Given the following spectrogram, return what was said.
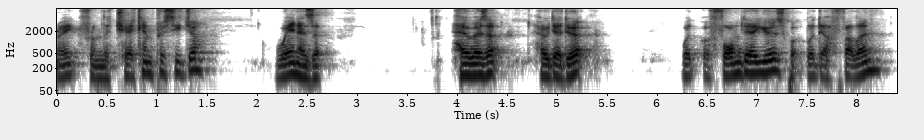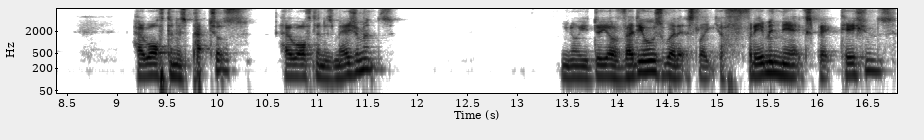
right, from the check in procedure. When is it? How is it? How do I do it? What, what form do I use? What, what do I fill in? How often is pictures? How often is measurements? You know, you do your videos where it's like you're framing the expectations.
